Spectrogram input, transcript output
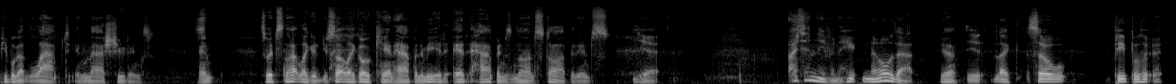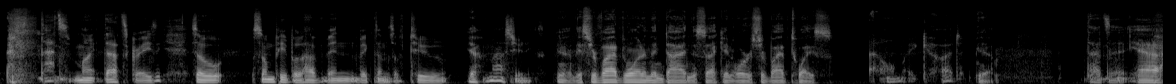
people got lapped in mass shootings, and so it's not like a, it's not like oh it can't happen to me. It, it happens nonstop, and it's Yeah. I didn't even hear, know that. yeah. It- like so people that's my that's crazy. So some people have been victims of two Yeah. mass shootings. Yeah, they survived one and then died in the second, or survived twice. Oh my god. Yeah. That's it. Yeah.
